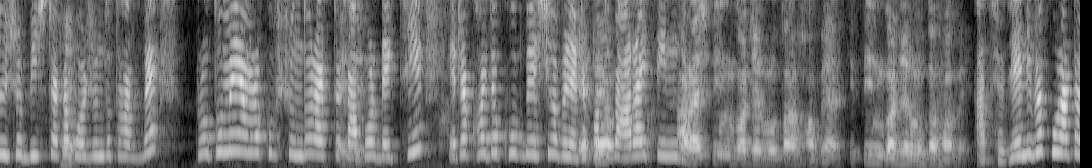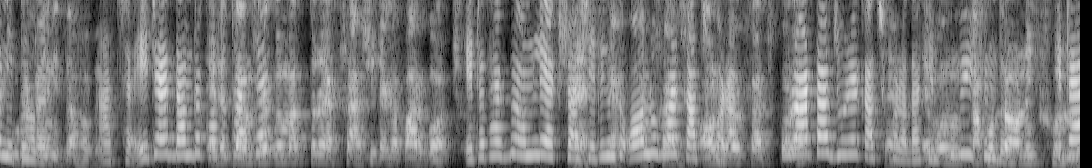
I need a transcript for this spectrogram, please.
দুইশো বিশ টাকা হ্যাঁ। পর্যন্ত থাকবে। প্রথমেই আমরা খুব সুন্দর একটা কাপড় দেখছি। এটা হয়তো খুব বেশি হবে না এটা কত আড়াই তিন গজ। আড়াই তিন গজের মতো হবে আর কি। তিন গজের মতো হবে। আচ্ছা যে নিবে পুরাটা নিতে হবে। নিতে হবে। আচ্ছা এটার দামটা কত এটার দাম থাকবে মাত্র একশো আশি টাকা পার গজ। এটা থাকবে অনলি একশো আশি। হ্যাঁ, এটা কিন্তু অল ওভার কাজ করা। পুরাটা জুড়ে কাজ হ্যাঁ, করা। দেখেন খুবই সুন্দর। এটা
